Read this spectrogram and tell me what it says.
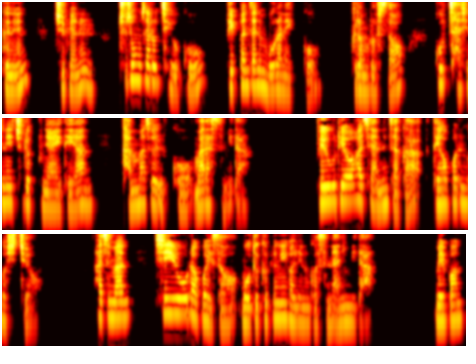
그는 주변을 추종자로 채우고 비판자는 몰아냈고 그럼으로써 곧 자신의 주력 분야에 대한 감마저 잃고 말았습니다. 배우려 하지 않는 자가 되어버린 것이지요. 하지만 CEO라고 해서 모두 그 병에 걸리는 것은 아닙니다. 매번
